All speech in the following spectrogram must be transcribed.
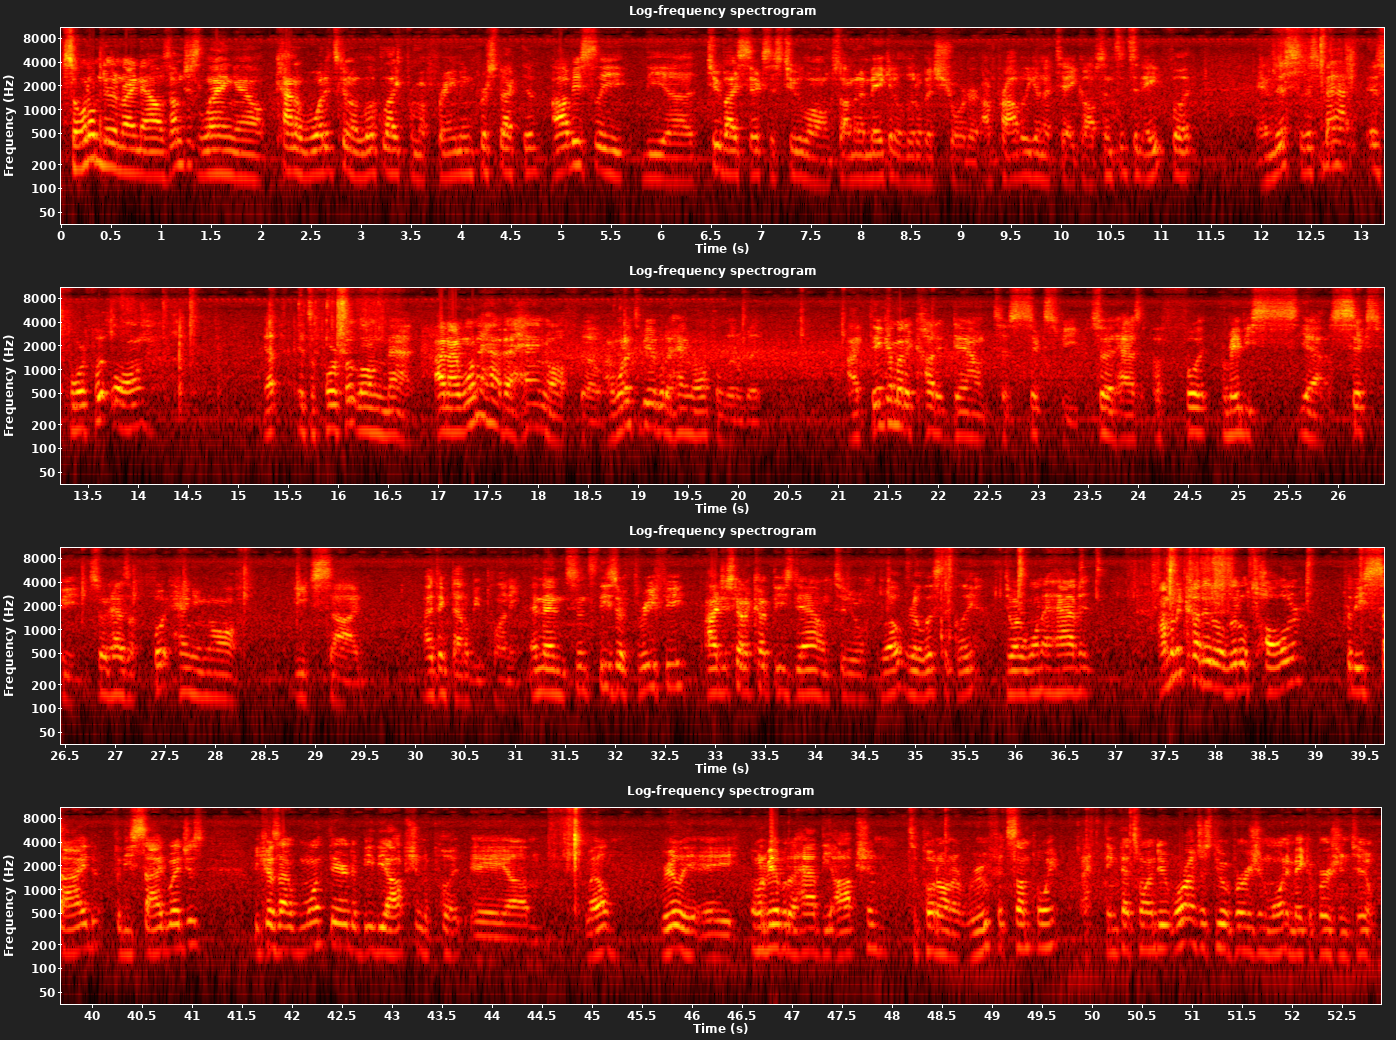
So what I'm doing right now is I'm just laying out kind of what it's going to look like from a framing perspective. Obviously the uh, 2x6 is too long so I'm going to make it a little bit shorter. I'm probably going to take off since it's an 8 foot and this, this mat is 4 foot long. Yep, it's a 4 foot long mat. And I want to have a hang off though. I want it to be able to hang off a little bit. I think I'm going to cut it down to 6 feet so it has a foot or maybe yeah 6 feet so it has a foot hanging off each side. I think that'll be plenty. And then since these are three feet, I just got to cut these down to, well, realistically, do I want to have it? I'm going to cut it a little taller for these side, for these side wedges because I want there to be the option to put a, um, well, really a, I want to be able to have the option to put on a roof at some point. I think that's what I do. Or I'll just do a version one and make a version two.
